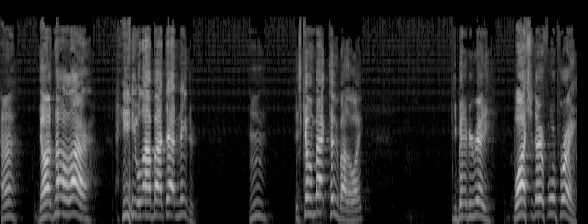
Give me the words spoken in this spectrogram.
Huh? God's not a liar. He ain't gonna lie about that neither. Hmm? He's coming back too, by the way. You better be ready. Watch, therefore pray.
